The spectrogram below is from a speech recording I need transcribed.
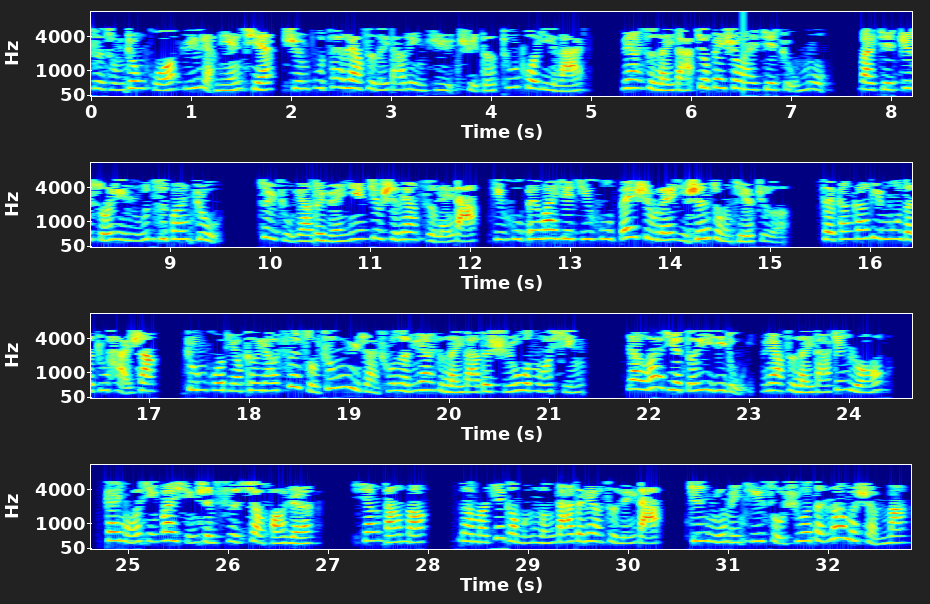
自从中国于两年前宣布在量子雷达领域取得突破以来，量子雷达就备受外界瞩目。外界之所以如此关注，最主要的原因就是量子雷达几乎被外界几乎被视为隐身总结者。在刚刚闭幕的珠海上，中国电科幺四所终于展出了量子雷达的实物模型，让外界得以一睹量子雷达真容。该模型外形神似小黄人，相当吗？那么，这个萌萌哒的量子雷达，真如媒体所说的那么神吗？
